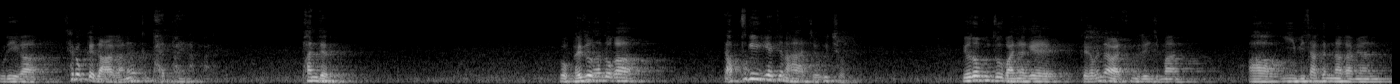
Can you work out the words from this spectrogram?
우리가 새롭게 나아가는 그 발판이란. 반대로 뭐 베드로 사도가 나쁘게 얘기하진 않았죠. 그렇죠? 여러분도 만약에 제가 맨날 말씀드리지만 아, 이 미사 끝나가면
